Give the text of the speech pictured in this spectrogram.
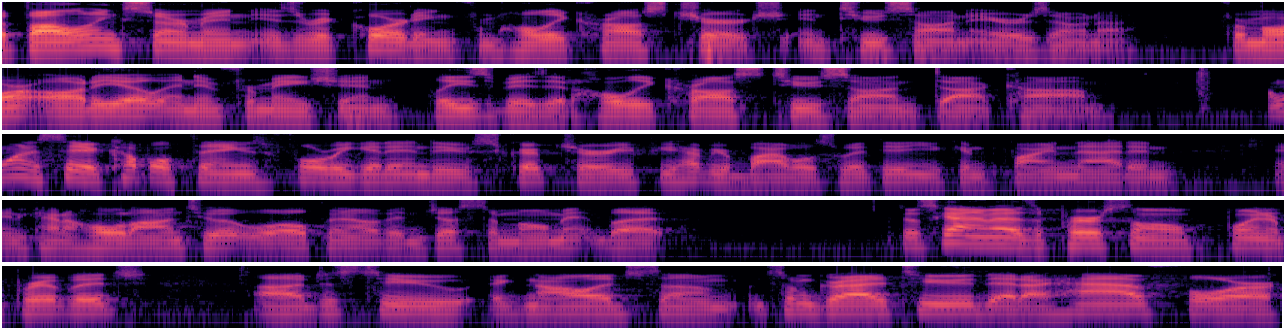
The following sermon is a recording from Holy Cross Church in Tucson, Arizona. For more audio and information, please visit holycrosstucson.com. I want to say a couple things before we get into Scripture. If you have your Bibles with you, you can find that and, and kind of hold on to it. We'll open up in just a moment. But just kind of as a personal point of privilege, uh, just to acknowledge some, some gratitude that I have for,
